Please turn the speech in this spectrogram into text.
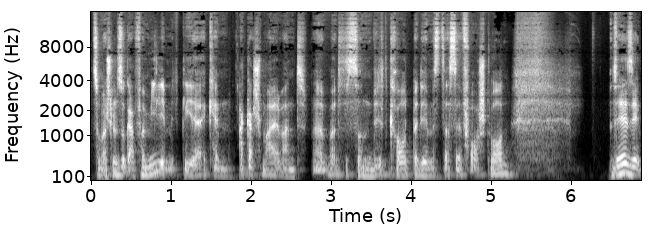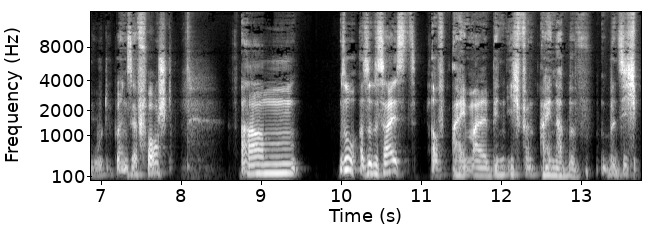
Zum Beispiel sogar Familienmitglieder erkennen. Ackerschmalwand, ne, das ist so ein Wildkraut, bei dem ist das erforscht worden. Sehr, sehr gut übrigens erforscht. Ähm, so, also das heißt, auf einmal bin ich von einer be sich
